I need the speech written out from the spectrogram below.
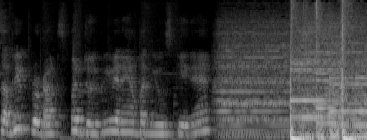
सभी प्रोडक्ट्स पर जो भी मैंने यहाँ पर यूज़ किए गए हैं।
